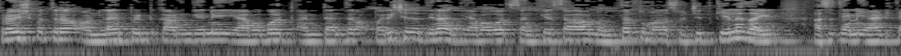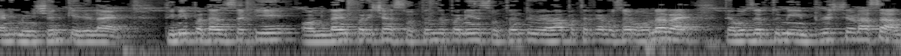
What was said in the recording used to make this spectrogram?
प्रवेशपत्र ऑनलाईन प्रिंट काढून घेणे याबाबत आणि त्यानंतर परीक्षेचा दिनांक याबाबत संकेतस्थळावर नंतर तुम्हाला सूचित केलं जाईल असं त्यांनी या ठिकाणी मेन्शन केलेलं आहे. तिन्ही पदांसाठी ऑनलाईन परीक्षा स्वतंत्रपणे स्वतंत्र वेळापत्रकानुसार होणार आहे. त्यामुळे जर तुम्ही इंटरेस्टेड असाल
